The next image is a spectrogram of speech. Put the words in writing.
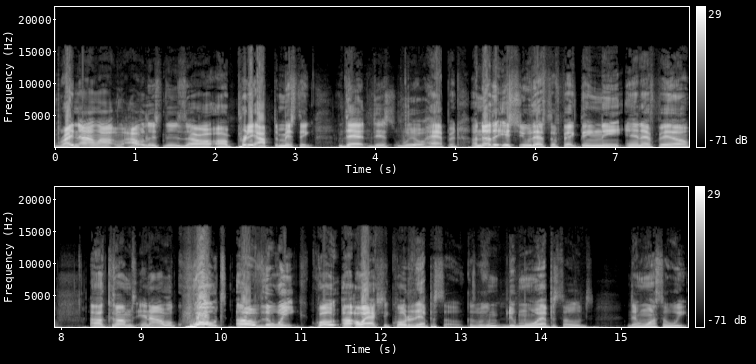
right now, our, our listeners are, are pretty optimistic that this will happen. Another issue that's affecting the NFL uh, comes in our quote of the week. Quote, uh, or actually, quote of the episode, because we're going to do more episodes than once a week.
